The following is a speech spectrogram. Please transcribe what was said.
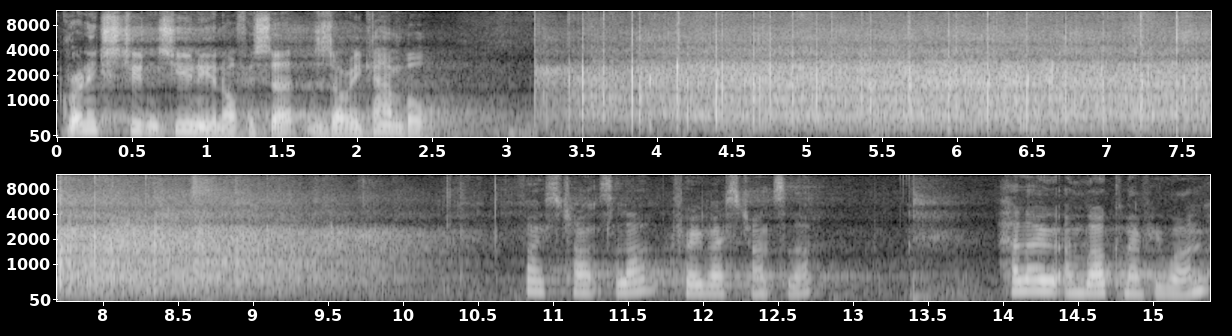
Greenwich Students' Union Officer Zoe Campbell. Vice-Chancellor, Pro-Vice-Chancellor. Hello and welcome everyone.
